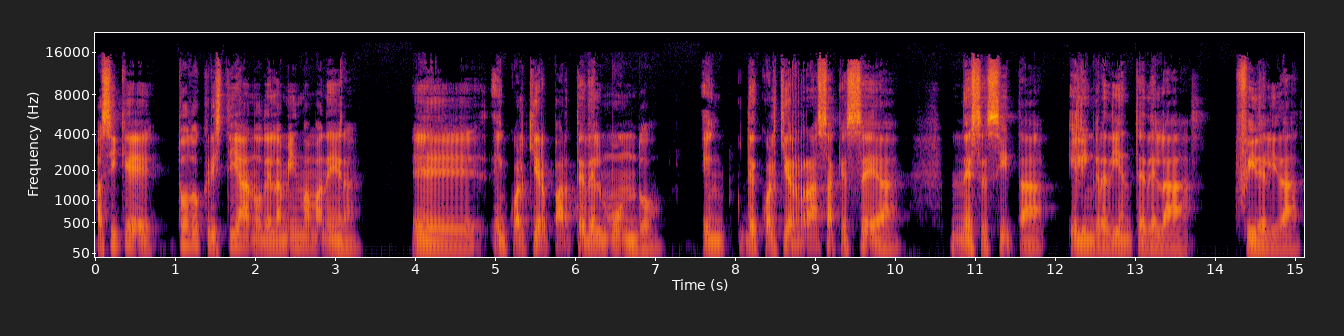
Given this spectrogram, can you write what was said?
Así que todo cristiano de la misma manera, eh, en cualquier parte del mundo, en, de cualquier raza que sea, necesita el ingrediente de la fidelidad.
